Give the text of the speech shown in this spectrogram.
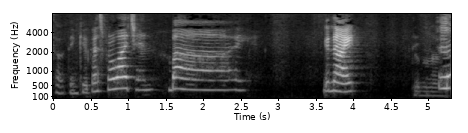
So thank you guys for watching. Bye. Good night. Good night.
